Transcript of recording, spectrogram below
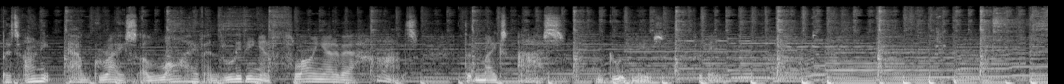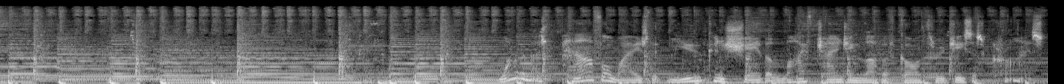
But it's only our grace alive and living and flowing out of our hearts that makes us good news for them. One of the most powerful ways that you can share the life changing love of God through Jesus Christ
